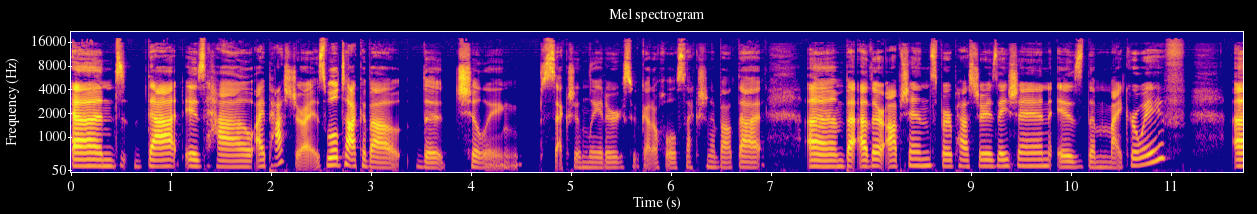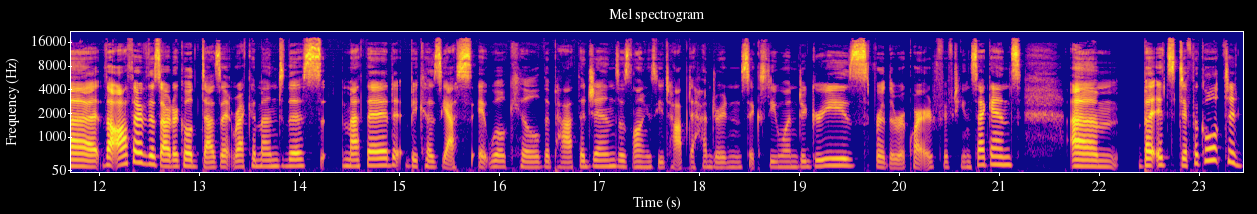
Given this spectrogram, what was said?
and that is how I pasteurize. We'll talk about the chilling section later because we've got a whole section about that. Um, but other options for pasteurization is the microwave. Uh, the author of this article doesn't recommend this method because, yes, it will kill the pathogens as long as you top to 161 degrees for the required 15 seconds. Um, but it's difficult to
